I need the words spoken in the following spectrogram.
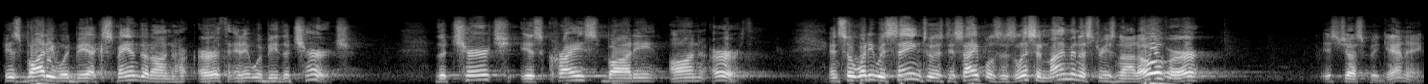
His body would be expanded on earth, and it would be the church. The church is Christ's body on earth. And so, what he was saying to his disciples is listen, my ministry is not over, it's just beginning.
